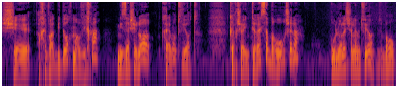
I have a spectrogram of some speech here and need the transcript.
שהחברת ביטוח מרוויחה מזה שלא קיימות תביעות. כך שהאינטרס הברור שלה הוא לא לשלם תביעות, זה ברור.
